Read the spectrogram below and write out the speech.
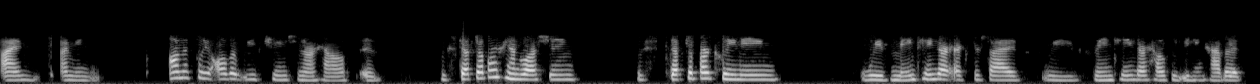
I'm, I mean, honestly, all that we've changed in our house is we've stepped up our hand washing, we've stepped up our cleaning, we've maintained our exercise, we've maintained our healthy eating habits,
